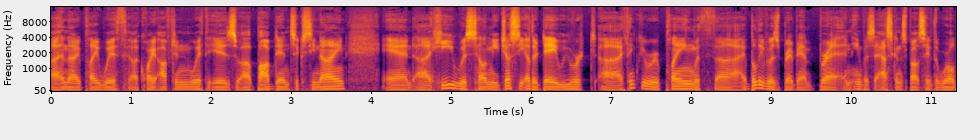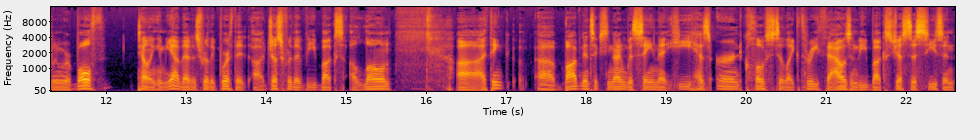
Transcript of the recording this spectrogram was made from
uh, and that I play with uh, quite often with is uh, Bob Dan sixty nine, and he was telling me just the other day we were I think we were playing with I believe it was Breadman Brett, and he was asking us about Save the World, and we were both telling him, yeah, that is really worth it uh, just for the V Bucks alone. Uh, I think uh, Bobden69 was saying that he has earned close to like 3,000 V Bucks just this season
